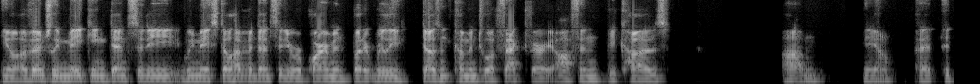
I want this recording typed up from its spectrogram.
you know, eventually making density, we may still have a density requirement, but it really doesn't come into effect very often because, um, you know, it, it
